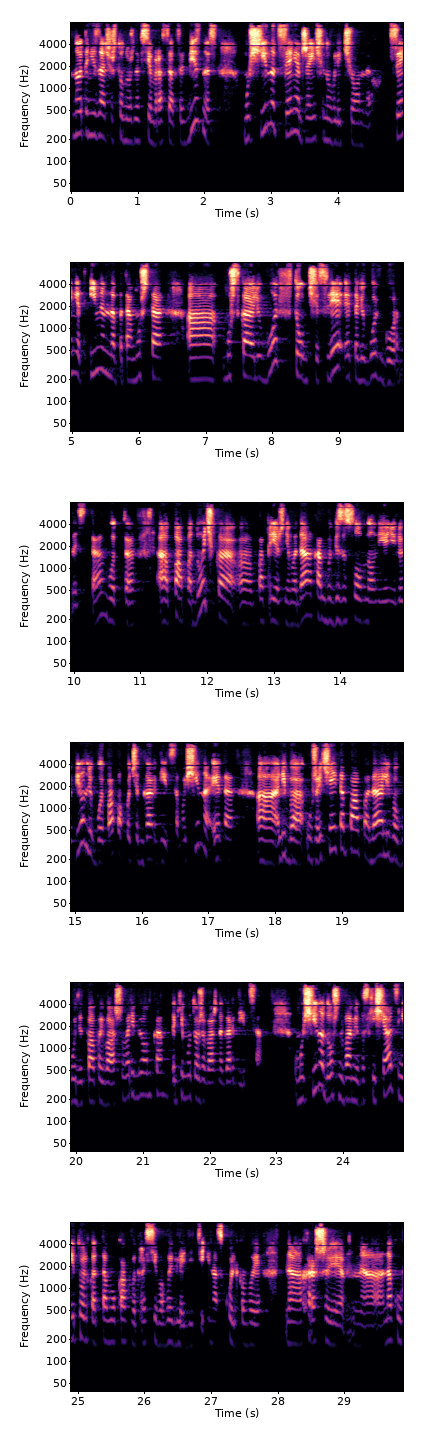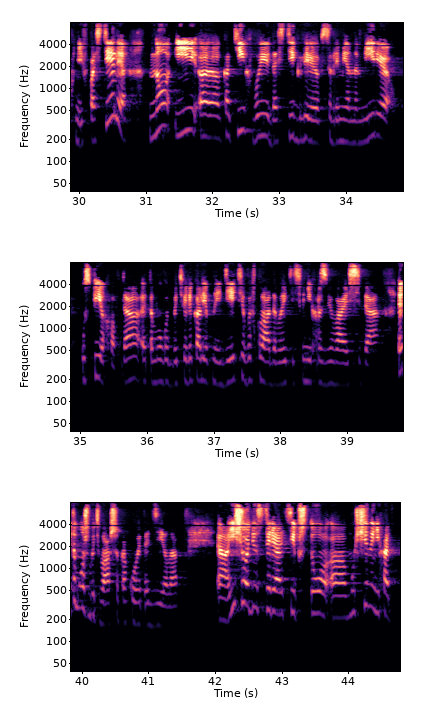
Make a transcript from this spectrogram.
Но это не значит, что нужно всем бросаться в бизнес. Мужчины ценят женщин увлеченных ценят именно потому, что а, мужская любовь в том числе это любовь гордость. Да? Вот а, папа, дочка а, по-прежнему, да, как бы безусловно он ее не любил, любой папа хочет гордиться. Мужчина это а, либо уже чей-то папа, да, либо будет папой вашего ребенка, так ему тоже важно гордиться. Мужчина должен вами восхищаться не только от того, как вы красиво выглядите и насколько вы а, хороши а, на кухне и в постели, но и а, каких вы достигли в современном мире успехов, да, это могут быть великолепные дети, вы вкладываетесь в них, развивая себя. Это может быть ваше какое-то дело. А, еще один стереотип, что а, мужчины не хотят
